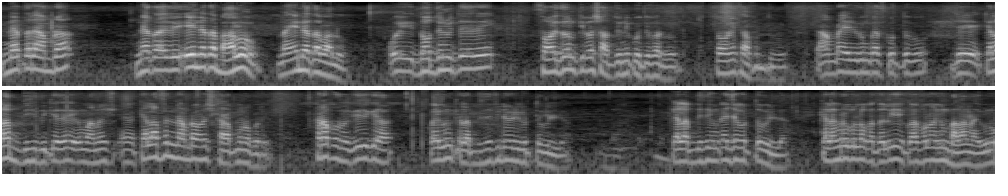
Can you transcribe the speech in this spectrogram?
নেতারে আমরা নেতা যে- এই নেতা ভালো না এই নেতা ভালো? ওই দশজন ভিতরে ছয়জন কিংবা সাতজনই করতে পারবে। তখনই সাপোর্ট দেবো তা আমরা এরকম কাজ করতে দেবো যে ক্লাব দিছে দিকে মানুষ ক্লাবের নামটা মানুষ খারাপ মনে করে। খারাপ মনে করে। কয়েকজন ক্লাব দিছে ফিডারি করতে বলল। ক্লাব দিছে কাজ করতে বলল। ক্লাবেরগুলো কথা বলি কয় ফলে ভালো না এগুলো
